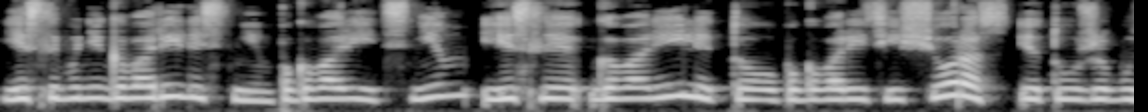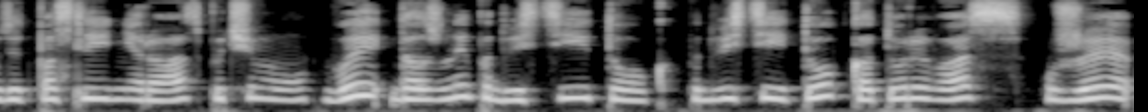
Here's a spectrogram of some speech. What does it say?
если вы не говорили с ним, поговорить с ним. Если говорили, то поговорить еще раз, это уже будет последний раз. Почему? Вы должны подвести итог. Подвести итог, который вас уже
